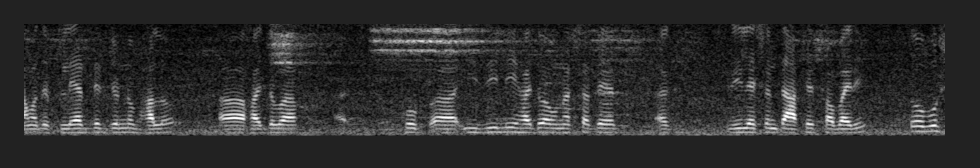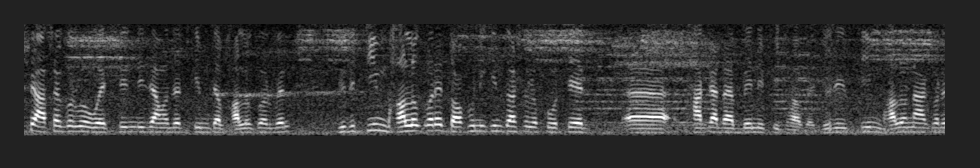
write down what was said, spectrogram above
আমাদের প্লেয়ারদের জন্য ভালো হয়তোবা খুব ইজিলি হয়তোবা ওনার সাথে রিলেশনটা আছে সবারই তো অবশ্যই আশা করব ওয়েস্ট ইন্ডিজে আমাদের টিমটা ভালো করবেন। যদি টিম ভালো করে, তখনই কিন্তু আসলে কোচের থাকাটা বেনিফিট হবে। যদি টিম ভালো না করে,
